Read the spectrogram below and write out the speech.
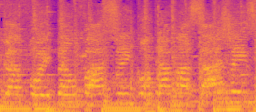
Nunca foi tão fácil encontrar passagens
